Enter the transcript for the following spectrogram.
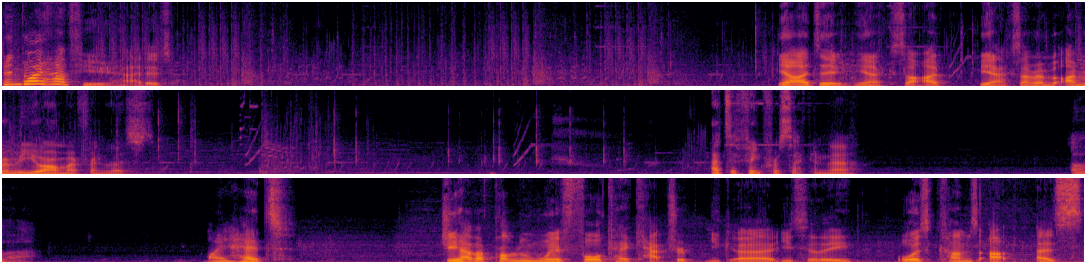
When do I have you added? Yeah, I do. Yeah, because I, I yeah, because I remember I remember you are on my friend list. I had to think for a second there. My head. Do you have a problem with 4K capture uh, utility? Always comes up as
